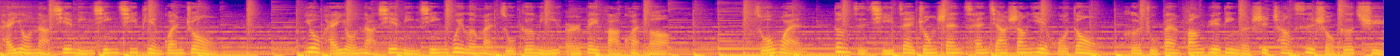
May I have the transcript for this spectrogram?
还有哪些明星欺骗观众？又还有哪些明星为了满足歌迷而被罚款了？昨晚，邓紫棋在中山参加商业活动，和主办方约定的是唱四首歌曲，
